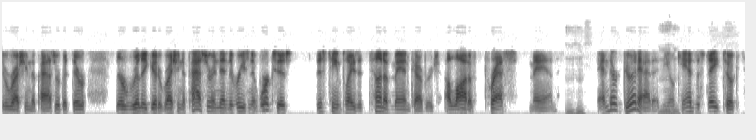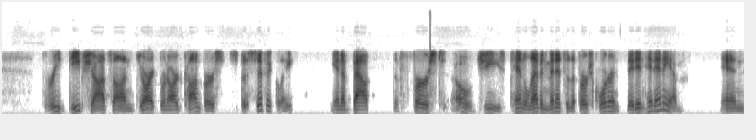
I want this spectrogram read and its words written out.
to rushing the passer, but they're they're really good at rushing the passer. And then the reason it works is this team plays a ton of man coverage, a lot of press man, mm-hmm. and they're good at it. Mm-hmm. You know, mm-hmm. Kansas State took three deep shots on Jarrick Bernard Converse specifically in about the first, oh, geez, 10, 11 minutes of the first quarter, and they didn't hit any of them. And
